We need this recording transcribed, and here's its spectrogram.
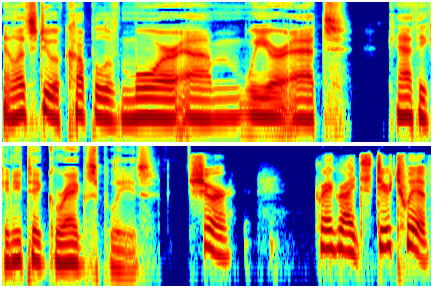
And let's do a couple of more. Um, we are at Kathy. Can you take Greg's, please? Sure. Greg writes Dear Twiv,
